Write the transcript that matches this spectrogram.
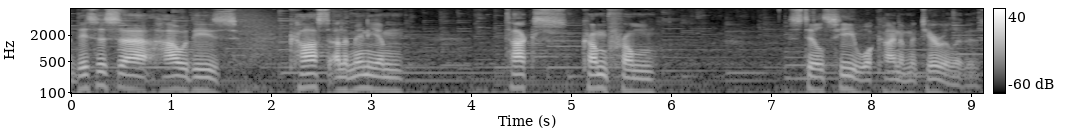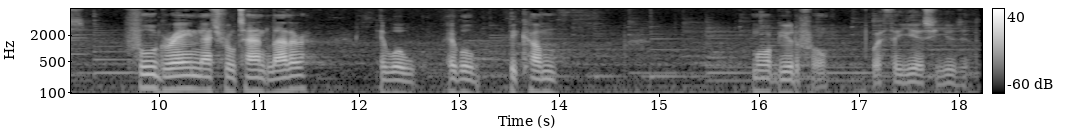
And this is uh, how these cast aluminium tacks come from still see what kind of material it is. Full grain natural tanned leather, it will, it will become more beautiful with the years you use it.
